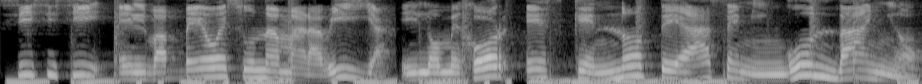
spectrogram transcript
Sí, sí, sí, el vapeo es una maravilla. Y lo mejor es que no te hace ningún daño.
